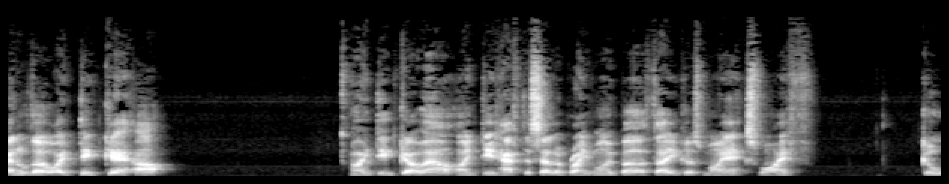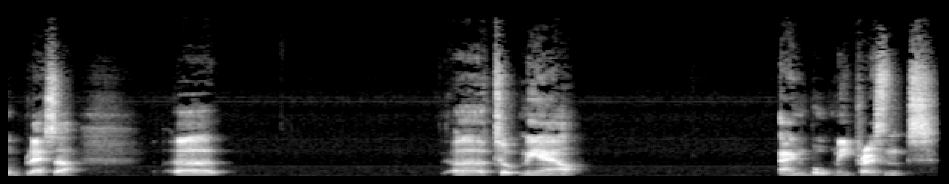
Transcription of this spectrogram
And although I did get up I did go out. I did have to celebrate my birthday because my ex-wife, God bless her, uh, uh, took me out and bought me presents.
